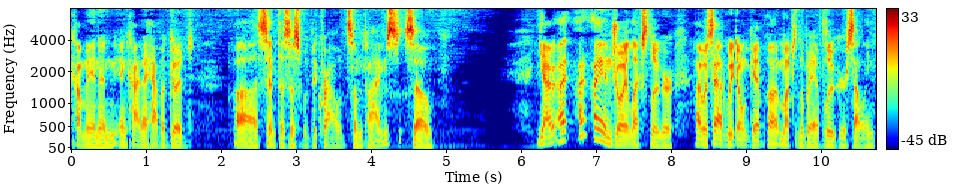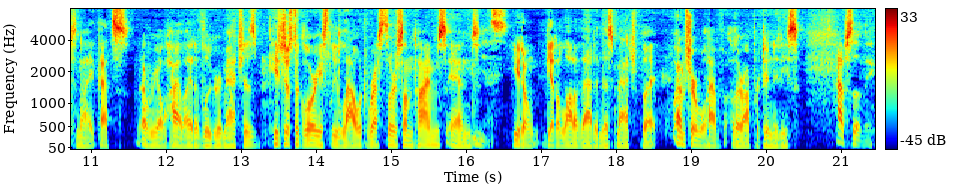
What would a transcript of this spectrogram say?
come in and, and kind of have a good uh, synthesis with the crowd sometimes. So yeah I, I, I enjoy lex luger. I was sad we don't get uh, much in the way of luger selling tonight. That's a real highlight of luger matches. He's just a gloriously loud wrestler sometimes and Yes. you don't get a lot of that in this match but i'm sure we'll have other opportunities. Absolutely.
